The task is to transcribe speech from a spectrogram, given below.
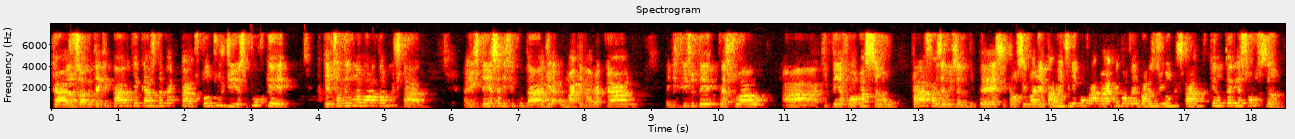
casos a detectar do que casos detectados todos os dias. Por quê? Porque a gente só tem um laboratório no estado. A gente tem essa dificuldade, o maquinário é caro, é difícil ter pessoal a, que tenha formação para fazer o exame do teste. Então, assim, não adiantava a gente nem comprar máquina e botar em várias regiões do estado, porque não teria solução.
